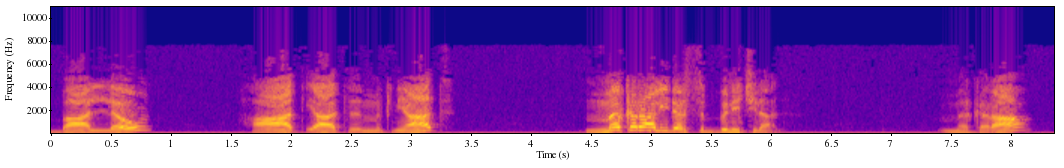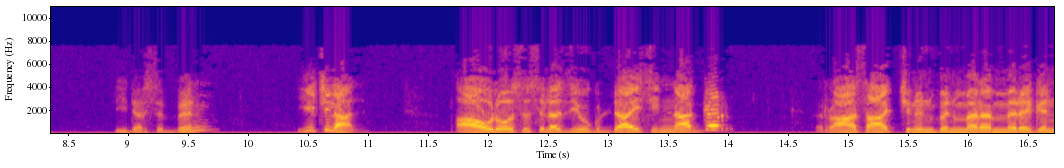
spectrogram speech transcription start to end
ባለው ኀጢአት ምክንያት መከራ ሊደርስብን ይችላል። መከራ ሊደርስብን ይችላል። ጳውሎስ ስለዚሁ ጉዳይ ሲናገር ራሳችንን ብንመረምር ግን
